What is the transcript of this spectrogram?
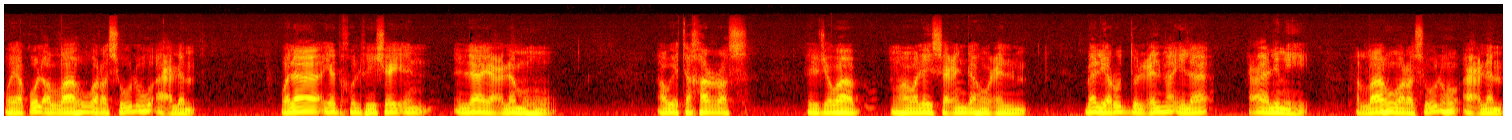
ويقول الله ورسوله أعلم. ولا يدخل في شيء لا يعلمه أو يتخرص في الجواب وهو ليس عنده علم بل يرد العلم إلى عالمه. الله ورسوله أعلم.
